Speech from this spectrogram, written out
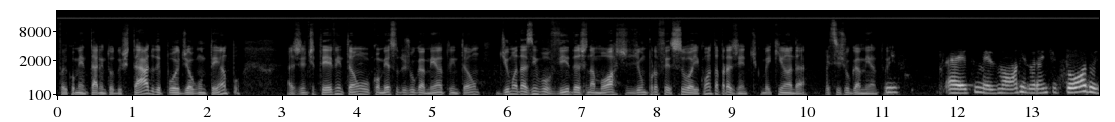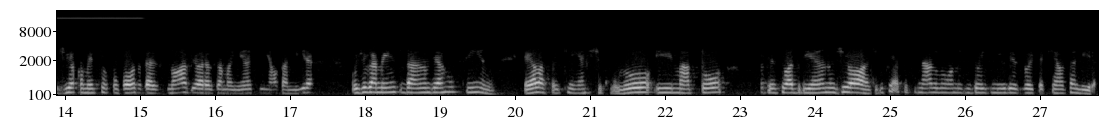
foi comentado em todo o estado, depois de algum tempo. A gente teve então o começo do julgamento então de uma das envolvidas na morte de um professor aí. Conta pra gente como é que anda esse julgamento aí. Isso. É isso mesmo. Ontem, durante todo o dia, começou por volta das 9 horas da manhã aqui em Altamira, o julgamento da Andrea Rufino. Ela foi quem articulou e matou o professor Adriano Jorge. Ele foi assassinado no ano de 2018 aqui em Altamira.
